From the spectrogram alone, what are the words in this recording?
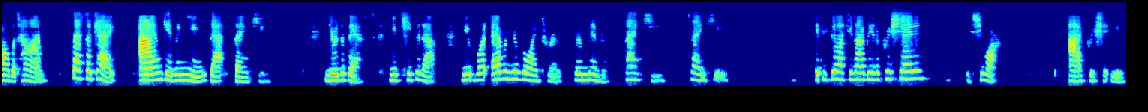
all the time, that's okay. I'm giving you that thank you. You're the best. You keep it up. You whatever you're going through, remember, thank you. Thank you. If you feel like you're not being appreciated, yes you are. I appreciate you.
